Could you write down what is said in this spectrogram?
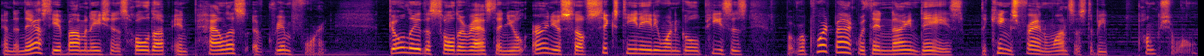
and the nasty abomination is holed up in Palace of Grimfort. Go lay the soul to rest, and you'll earn yourself 1681 gold pieces, but report back within nine days. The king's friend wants us to be punctual.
